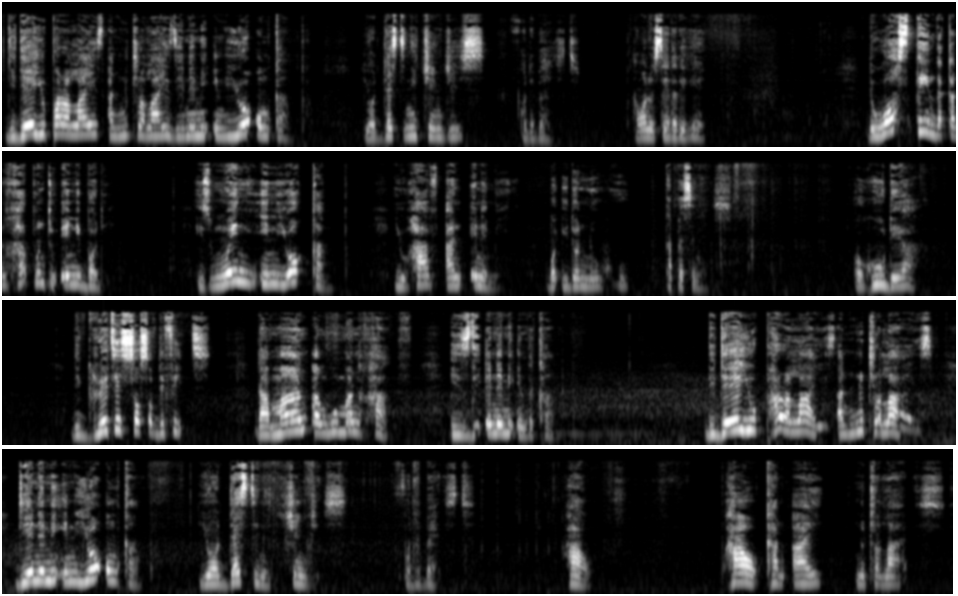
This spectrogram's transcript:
The day you paralyze and neutralize the enemy in your own camp, your destiny changes for the best. I want to say that again. The worst thing that can happen to anybody is when in your camp you have an enemy, but you don't know who that person is or who they are. The greatest source of defeat that man and woman have is the enemy in the camp. The day you paralyze and neutralize the enemy in your own camp, your destiny changes for the best. How? How can I neutralize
